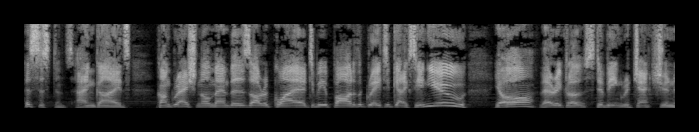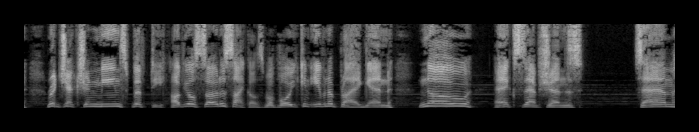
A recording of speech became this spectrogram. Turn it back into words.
assistants, and guides. Congressional members are required to be a part of the greater galaxy, and you, you're very close to being rejection. Rejection means 50 of your solar cycles before you can even apply again. No exceptions. Sam,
